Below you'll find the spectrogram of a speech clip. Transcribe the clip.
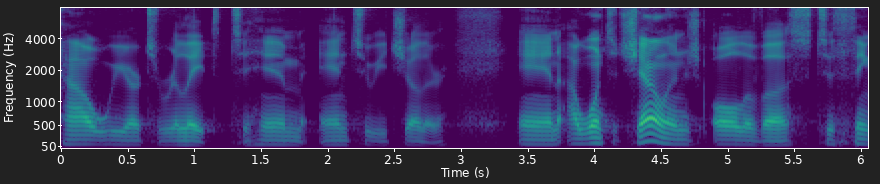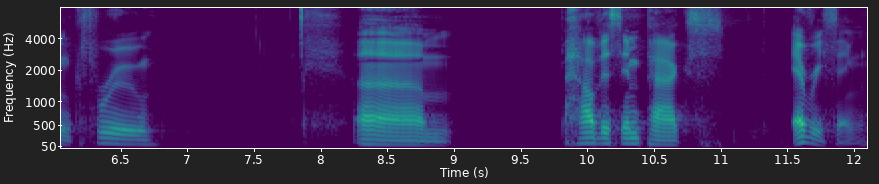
how we are to relate to Him and to each other. And I want to challenge all of us to think through um, how this impacts everything.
